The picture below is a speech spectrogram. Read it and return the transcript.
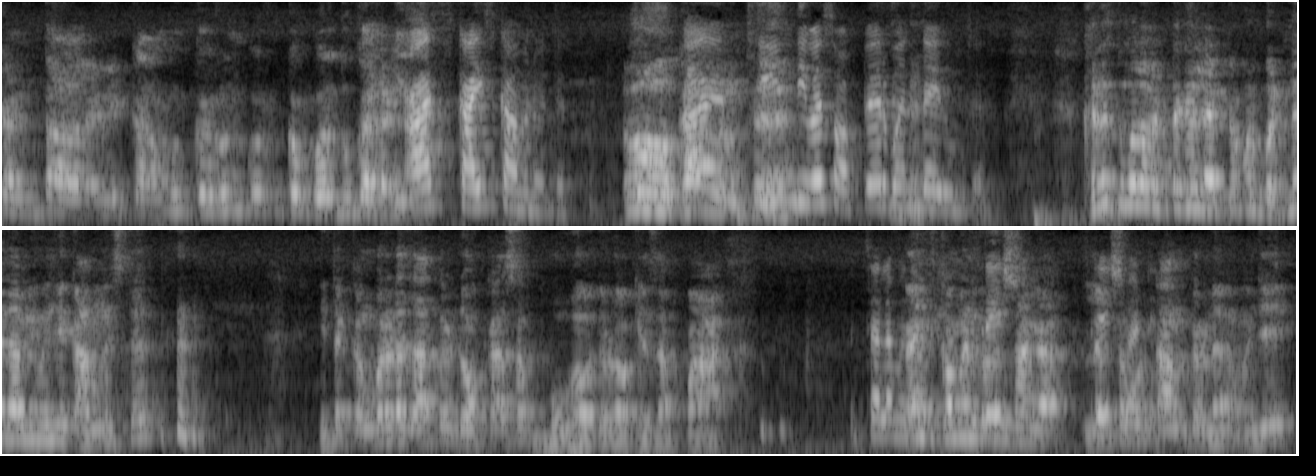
कंटाळ काम करून करून कंबर दुखायला लागली. आज काहीच काम नव्हतं. ओ काय? तीन दिवस सॉफ्टवेअर बंद आहे तुमचं. खरंच तुम्हाला वाटतं का लॅपटॉपवर बटणं दाबली म्हणजे काम नसतं? इथं कंबरडा जातो डोका असं भोगावतो डोक्याचा पाक. चला मग काहीच जाऊया. कमेंट करून Fresh- सांगा. fresh लॅपटॉपवर वाटेल. काम करणं म्हणजे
